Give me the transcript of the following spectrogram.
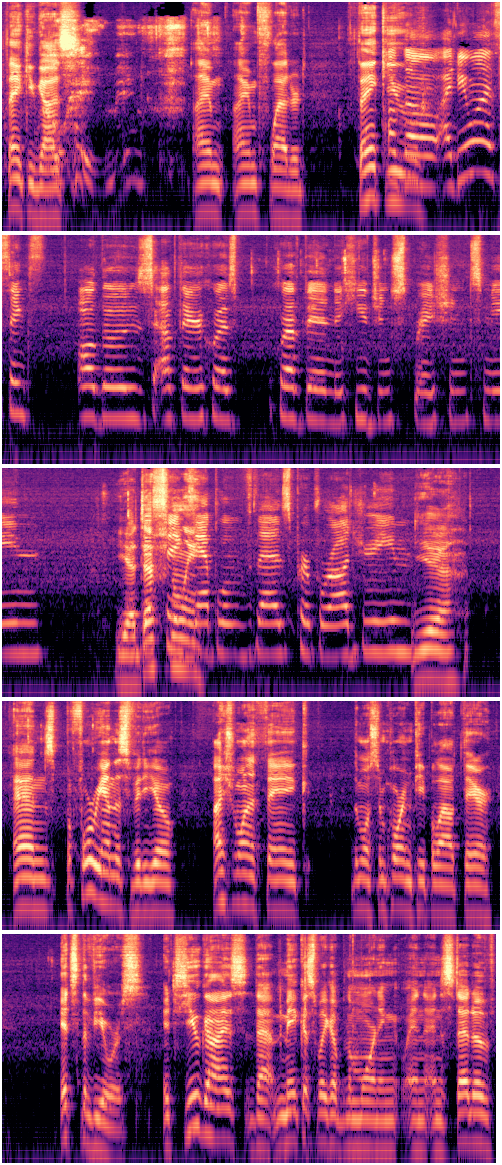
thank you guys. Oh, hey, man. I am I am flattered. Thank you. Although I do want to thank all those out there who has who have been a huge inspiration to me. Yeah, just an example of that is Purple Rodri. Yeah. And before we end this video, I just want to thank the most important people out there. It's the viewers. It's you guys that make us wake up in the morning and, and instead of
